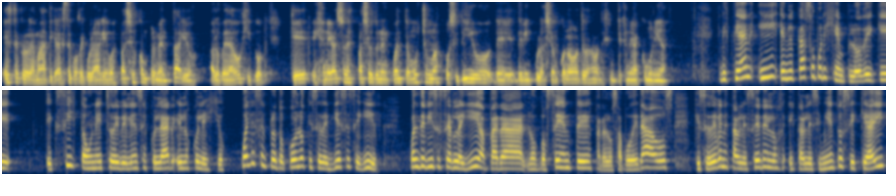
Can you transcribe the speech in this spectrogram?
extraprogramáticas, extracurriculares o espacios complementarios a lo pedagógico, que en general son espacios de un encuentro mucho más positivo, de, vinculación con otros, de, de generar comunidad. Cristian, y en el caso, por ejemplo, de que exista un hecho de violencia escolar en los colegios, ¿cuál es el protocolo que se debiese seguir? ¿Cuál debiese ser la guía para los docentes, para los apoderados, que se deben establecer en los establecimientos si es que hay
